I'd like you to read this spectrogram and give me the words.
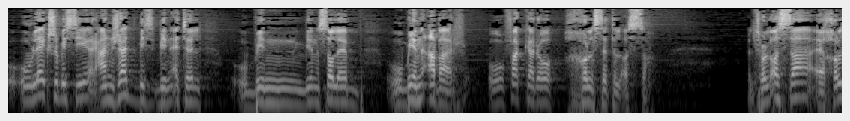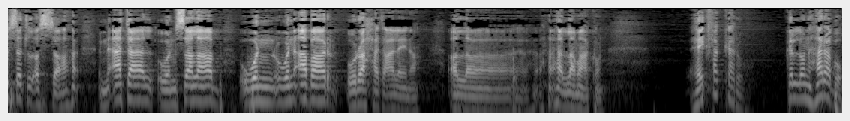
وليك شو بيصير؟ عن جد بينقتل وبينصلب وبينقبر وفكروا خلصت القصة. له القصة إيه، خلصت القصة انقتل وانصلب وانقبر وراحت علينا. الله الله معكم. هيك فكروا. كلهم هربوا.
